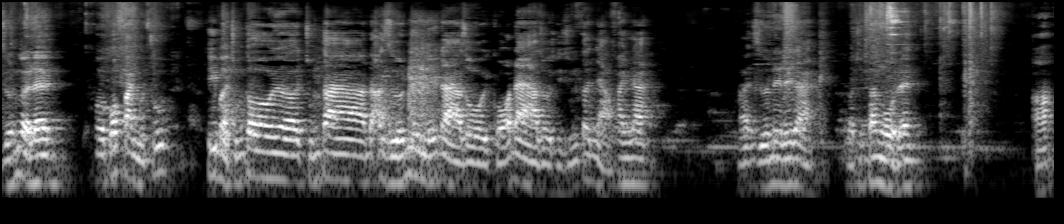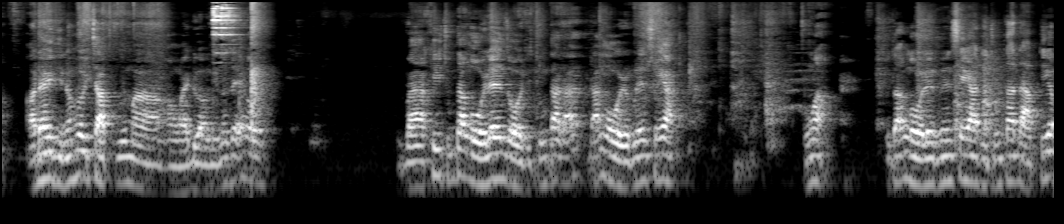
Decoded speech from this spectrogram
Dướn người lên hơi bóp phanh một chút. Khi mà chúng tôi ờ, chúng ta đã dướn lên lấy đà rồi có đà rồi thì chúng ta nhả phanh ra. Đấy, dướn lên lấy đà và chúng ta ngồi lên đó. ở đây thì nó hơi chặt nhưng mà ở ngoài đường thì nó dễ hơn. Và khi chúng ta ngồi lên rồi thì chúng ta đã đã ngồi được lên xe. Đúng không ạ? Chúng ta ngồi lên lên xe thì chúng ta đạp tiếp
